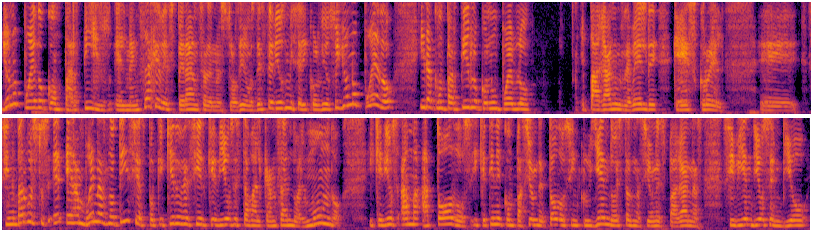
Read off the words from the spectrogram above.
Yo no puedo compartir el mensaje de esperanza de nuestro Dios, de este Dios misericordioso. Yo no puedo ir a compartirlo con un pueblo pagano y rebelde que es cruel. Eh, sin embargo, estos e-, eran buenas noticias porque quiere decir que Dios estaba alcanzando al mundo y que Dios ama a todos y que tiene compasión de todos, incluyendo estas naciones paganas. Si bien Dios envió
